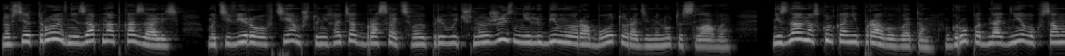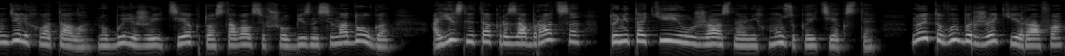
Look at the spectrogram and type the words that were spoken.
Но все трое внезапно отказались, мотивировав тем, что не хотят бросать свою привычную жизнь и любимую работу ради минуты славы. Не знаю, насколько они правы в этом. Групп однодневок в самом деле хватало, но были же и те, кто оставался в шоу-бизнесе надолго. А если так разобраться, то не такие ужасные у них музыка и тексты. Но это выбор Жеки и Рафа.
